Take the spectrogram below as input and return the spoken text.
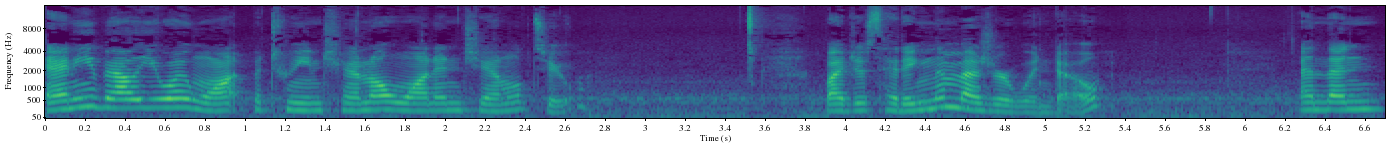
any value I want between channel 1 and channel 2 by just hitting the measure window and then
